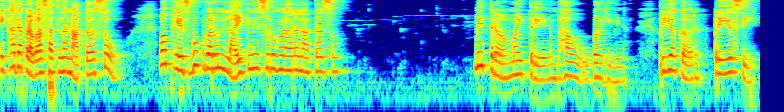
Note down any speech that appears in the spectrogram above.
एखाद्या प्रवासातलं नातं असो व फेसबुकवरून लाईकने सुरू होणारं नातं असो? मित्र मैत्रीण भाऊ बहीण प्रियकर प्रेयसी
